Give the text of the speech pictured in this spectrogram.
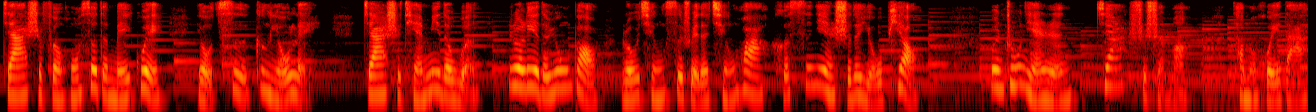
家是粉红色的玫瑰，有刺更有蕾。家是甜蜜的吻，热烈的拥抱，柔情似水的情话和思念时的邮票。问中年人家是什么？他们回答：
